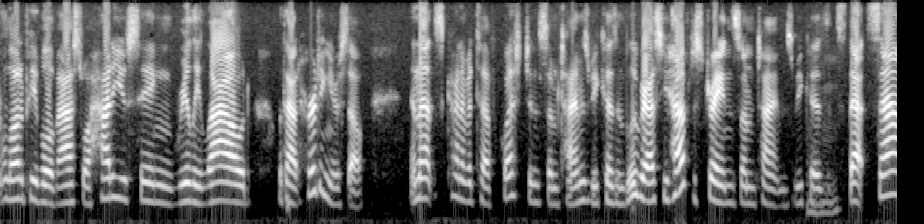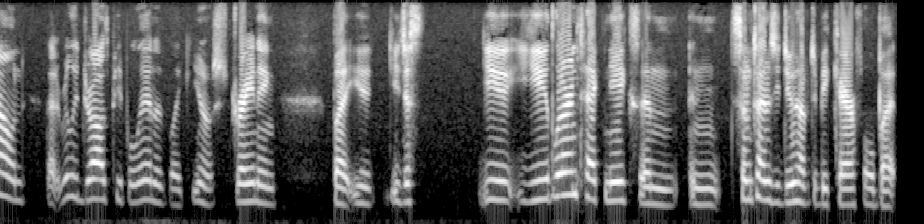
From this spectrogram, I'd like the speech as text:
a lot of people have asked well how do you sing really loud without hurting yourself? And that's kind of a tough question sometimes because in bluegrass you have to strain sometimes because Mhm. it's that sound that really draws people in is like you know straining but you you just you you learn techniques and and sometimes you do have to be careful but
